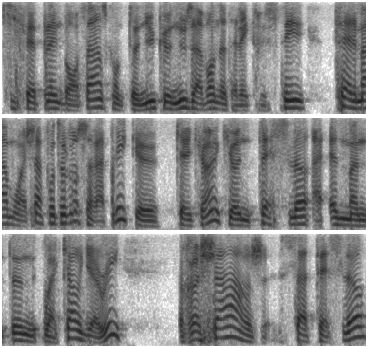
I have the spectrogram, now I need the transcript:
qui fait plein de bon sens compte tenu que nous avons notre électricité tellement moins chère. Il faut toujours se rappeler que quelqu'un qui a une Tesla à Edmonton ou à Calgary recharge sa Tesla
